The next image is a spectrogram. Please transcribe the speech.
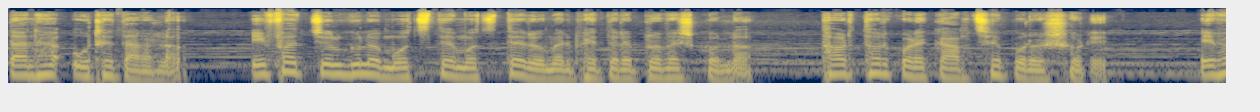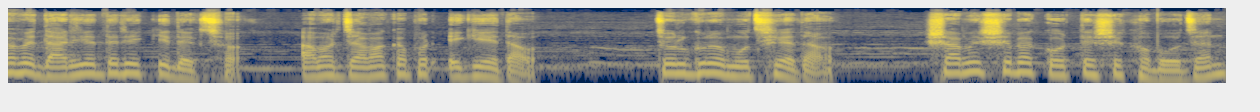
তানহা উঠে দাঁড়াল। ইফাত চুলগুলো মুছতে মুছতে রুমের ভেতরে প্রবেশ করল। থরথর করে কাঁপছে পুরো শরীর। এভাবে দাঁড়িয়ে দাঁড়িয়ে কি দেখছ? আমার জামা কাপড় এগিয়ে দাও। চুলগুলো মুছিয়ে দাও। স্বামীর সেবা করতে শেখো বৌজান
